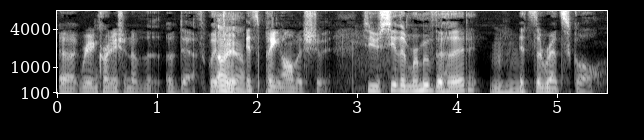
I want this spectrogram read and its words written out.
uh, reincarnation of the of death, which Oh, yeah. it's paying homage to it. So you see them remove the hood, Mm-hmm. it's the Red Skull.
